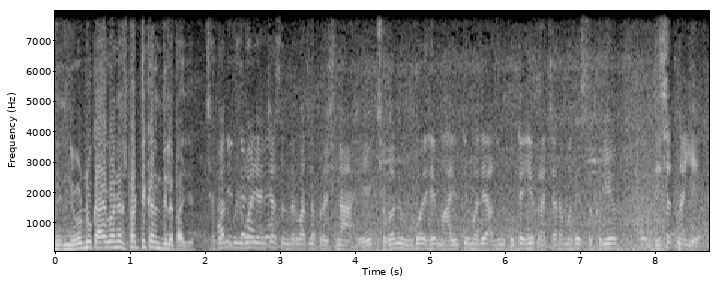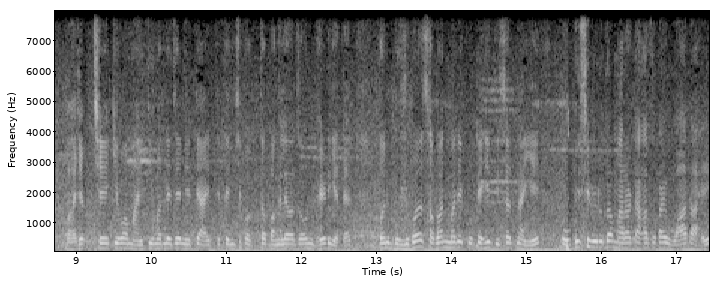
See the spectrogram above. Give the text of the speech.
नि- निवडणूक आयोगाने स्पष्टीकरण दिलं पाहिजे. छगन भुजबळ यांच्या संदर्भातला प्रश्न आहे छगन भुजबळ हे महायुतीमध्ये अजून कुठेही प्रचारामध्ये सक्रिय दिसत नाहीये. भाजपचे किंवा माहितीमधले जे नेते आहेत ते त्यांची फक्त बंगल्यावर जाऊन भेट घेत आहेत. पण भुजबळ सभांमध्ये कुठेही दिसत नाहीये. ओबीसी विरुद्ध मराठा हा जो काही वाद आहे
